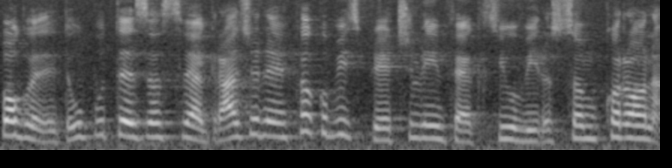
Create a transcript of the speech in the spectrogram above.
Pogledajte upute za sve građane kako bi spriječili infekciju virusom korona.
